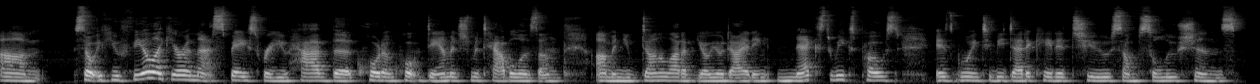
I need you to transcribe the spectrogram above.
Um, so if you feel like you're in that space where you have the quote unquote damaged metabolism um, and you've done a lot of yo-yo dieting, next week's post is going to be dedicated to some solutions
